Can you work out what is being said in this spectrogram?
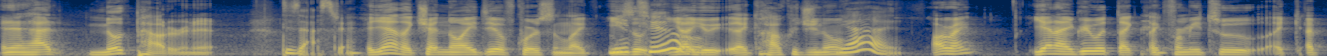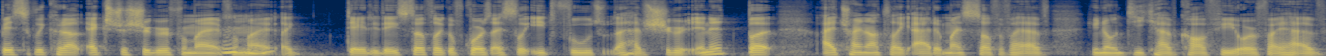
and it had milk powder in it. Disaster. And yeah, like she had no idea, of course, and like Me easily, too. yeah, you like how could you know? Yeah. All right. Yeah, and I agree with like like for me too. Like I basically cut out extra sugar from my from my mm-hmm. like day to day stuff. Like of course I still eat foods that have sugar in it, but I try not to like add it myself if I have you know decaf coffee or if I have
